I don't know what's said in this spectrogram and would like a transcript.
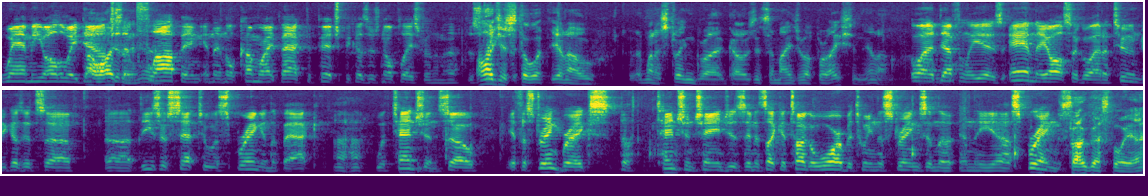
whammy all the way down Oh, to them yeah. flopping, and then they'll come right back to pitch because there's no place for them to. the I just to- thought, you know, when a string goes, it's a major operation, you know. Well, it definitely is, and they also go out of tune because it's uh, uh, these are set to a spring in the back Uh-huh. with tension. So if a string breaks, the tension changes, and it's like a tug of war between the strings and the and the uh, springs. Progress for you.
